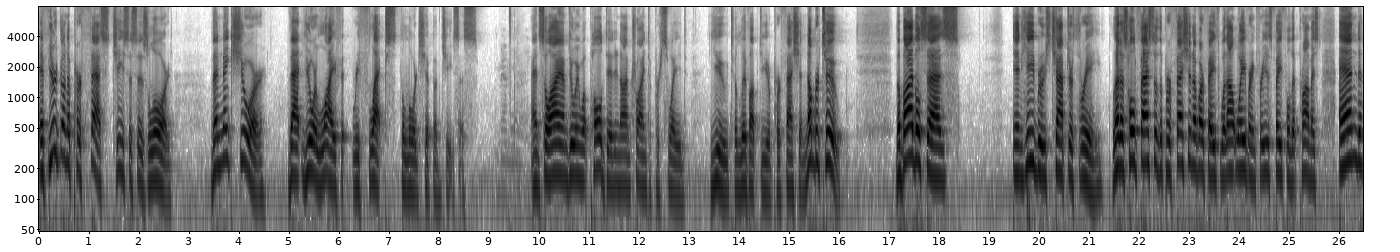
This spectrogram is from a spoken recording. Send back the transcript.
if you're going to profess Jesus is Lord, then make sure that your life reflects the Lordship of Jesus. And so I am doing what Paul did, and I'm trying to persuade you to live up to your profession. Number two, the Bible says in Hebrews chapter 3 let us hold fast to the profession of our faith without wavering, for he is faithful that promised. And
